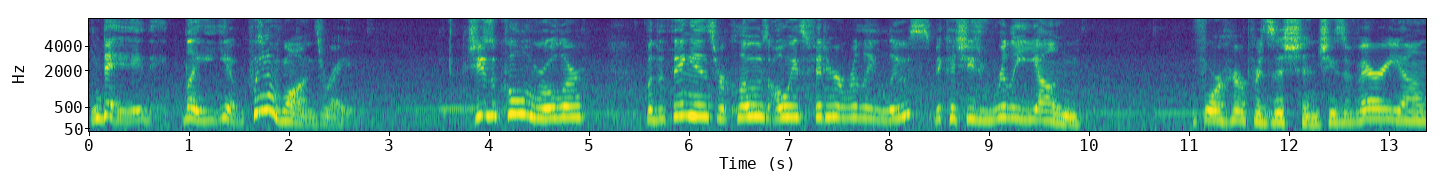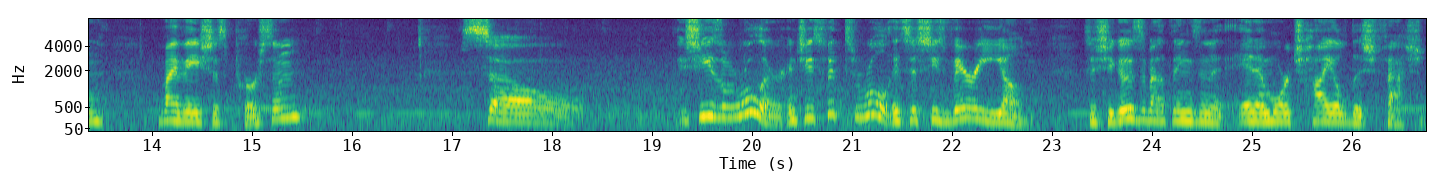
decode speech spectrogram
they, they, like you know, Queen of Wands, right? She's a cool ruler, but the thing is, her clothes always fit her really loose because she's really young for her position. She's a very young, vivacious person. So she's a ruler and she's fit to rule. It's just she's very young. So she goes about things in a in a more childish fashion.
